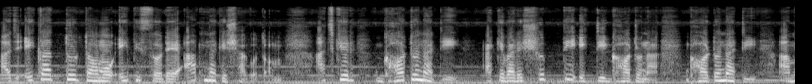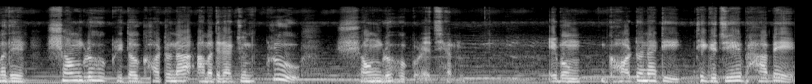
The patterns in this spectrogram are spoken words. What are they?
আজ একাত্তরতম এপিসোডে আপনাকে স্বাগতম। আজকের ঘটনাটি একেবারে সত্যি একটি ঘটনা। ঘটনাটি আমাদের সংগ্রহকৃত ঘটনা আমাদের একজন ক্রু সংগ্রহ করেছেন। এবং ঘটনাটি ঠিক যেভাবে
